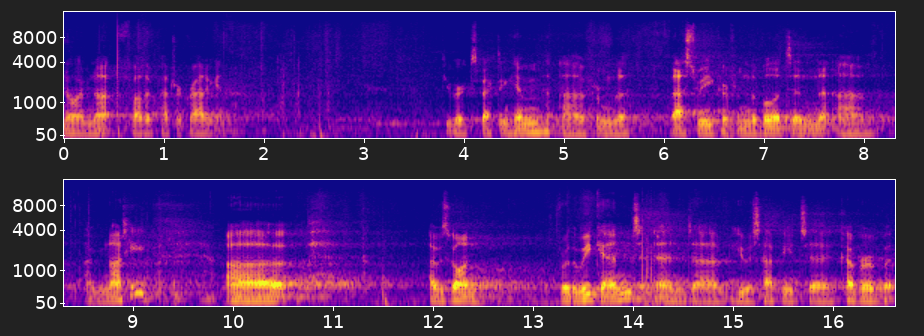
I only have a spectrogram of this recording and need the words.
No, I'm not Father Patrick Radigan. If you were expecting him uh, from the last week or from the bulletin, uh, I'm not he. Uh, I was gone for the weekend and uh, he was happy to cover, but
